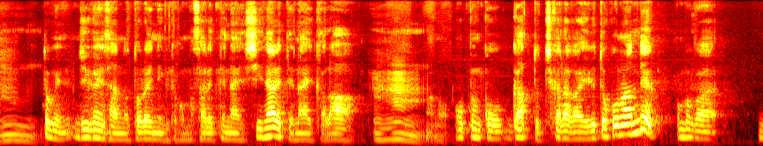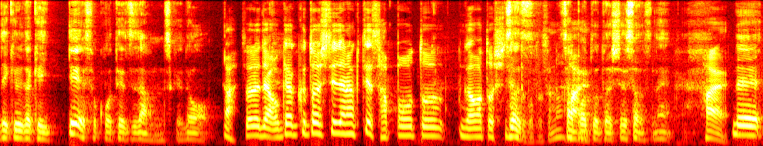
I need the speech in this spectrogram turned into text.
うん。特に従業員さんのトレーニングとかもされてないし、慣れてないから、うんうん。あのオープンこうガッと力がいるところなんで僕はできるだけ行ってそこを手伝うんですけどあ、それじゃあお客としてじゃなくてサポート側としてってことですね。サポートとしてそうですね、はい。はい。で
